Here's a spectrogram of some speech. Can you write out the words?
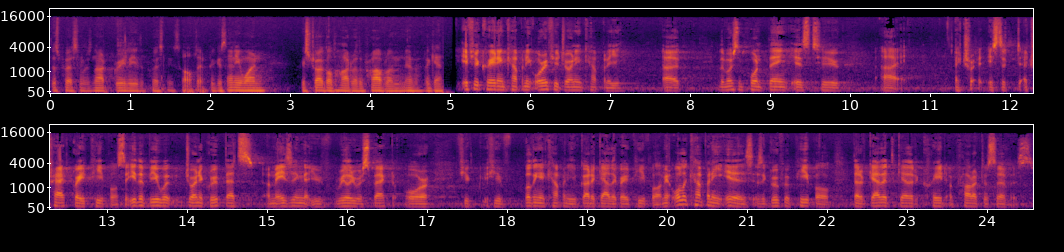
this person was not really the person who solved it, because anyone who struggled hard with a problem never forgets. If you're creating a company or if you're joining a company, uh, the most important thing is to uh, is to attract great people. So either be with, join a group that's amazing that you really respect, or if, you, if you're building a company, you've got to gather great people. I mean, all a company is is a group of people that have gathered together to create a product or service.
